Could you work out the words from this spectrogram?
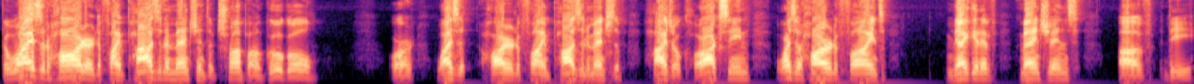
then why is it harder to find positive mentions of Trump on Google? Or why is it harder to find positive mentions of hydrochloroxine? Or why is it harder to find negative mentions of the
